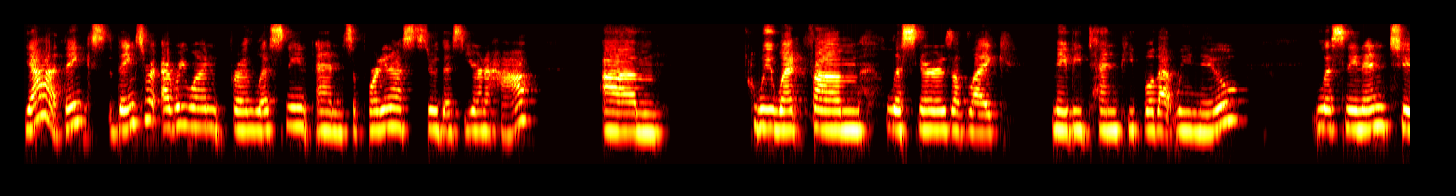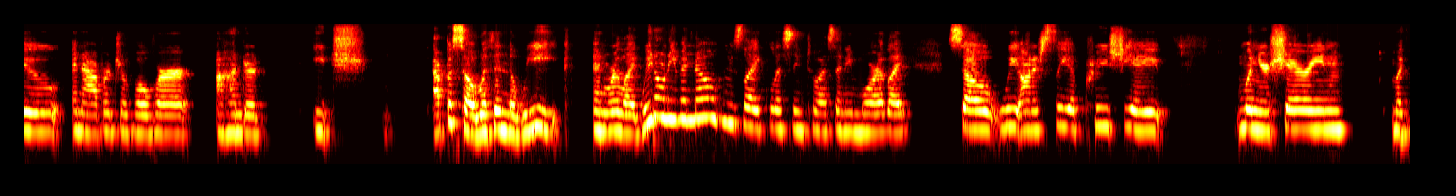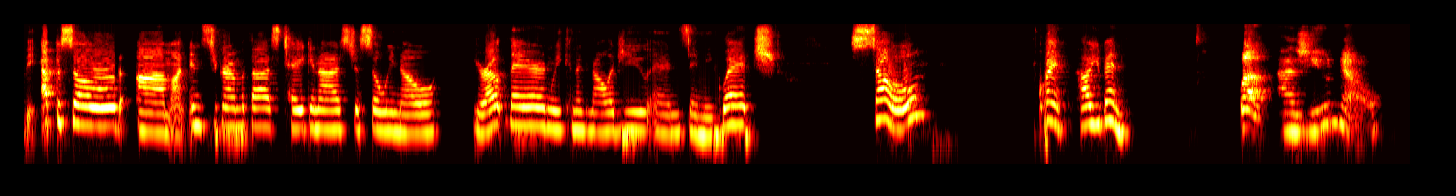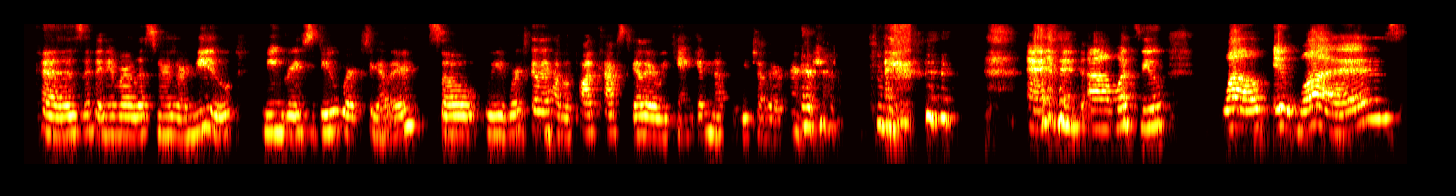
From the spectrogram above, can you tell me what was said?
yeah, thanks. Thanks for everyone for listening and supporting us through this year and a half. Um, we went from listeners of like maybe 10 people that we knew listening into an average of over 100 each episode within the week and we're like we don't even know who's like listening to us anymore like so we honestly appreciate when you're sharing like the episode um, on Instagram with us, tagging us just so we know you're out there and we can acknowledge you and say miigwech. So, Quay, how you been? Well, as you know, because if any of our listeners are new, me and Grace do work together. So we work together, have a podcast together. We can't get enough of each other apparently. and um, what's new? Well, it was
